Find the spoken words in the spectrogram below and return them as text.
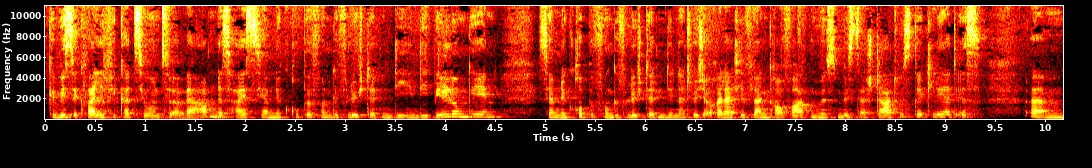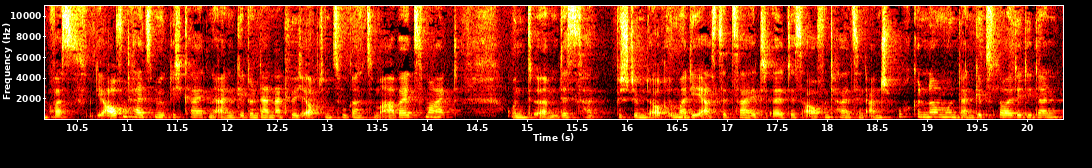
gewisse Qualifikationen zu erwerben. Das heißt, Sie haben eine Gruppe von Geflüchteten, die in die Bildung gehen. Sie haben eine Gruppe von Geflüchteten, die natürlich auch relativ lang darauf warten müssen, bis der Status geklärt ist, ähm, was die Aufenthaltsmöglichkeiten angeht und dann natürlich auch den Zugang zum Arbeitsmarkt. Und ähm, das hat bestimmt auch immer die erste Zeit äh, des Aufenthalts in Anspruch genommen. Und dann gibt es Leute, die dann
